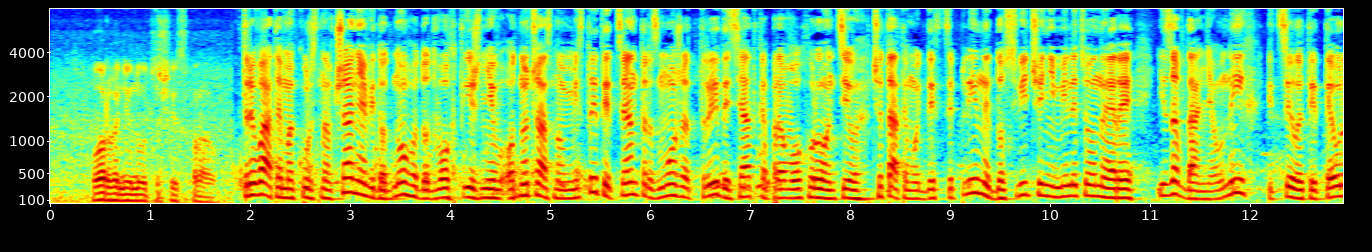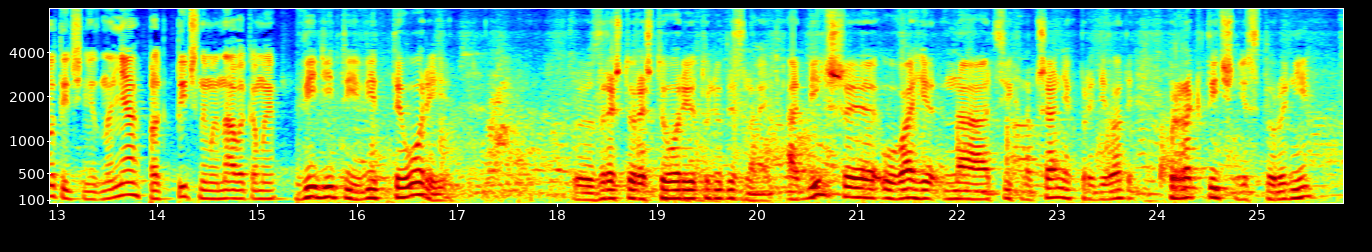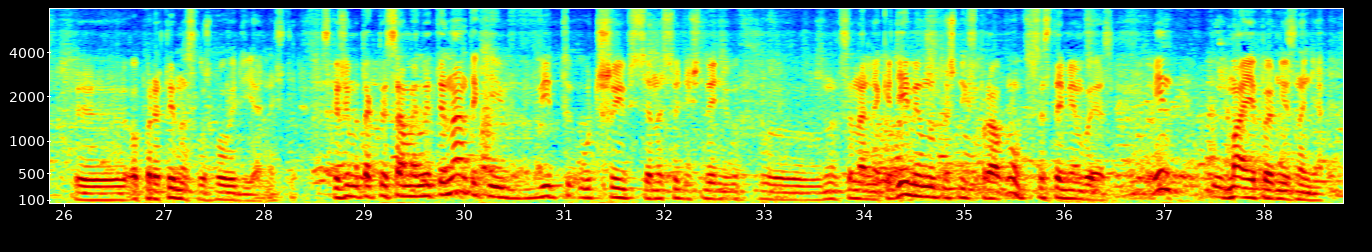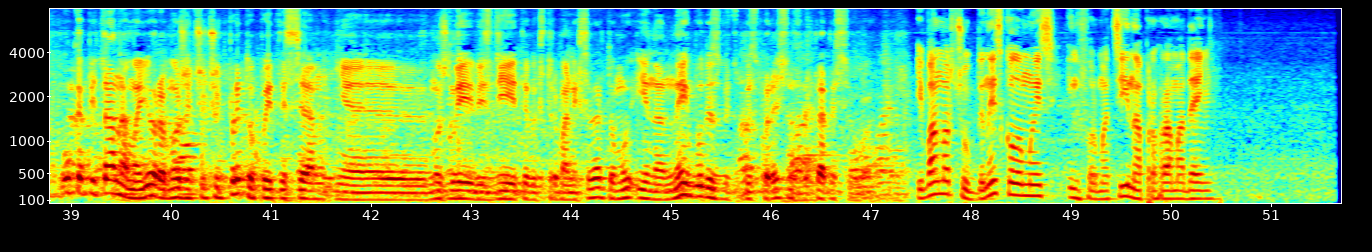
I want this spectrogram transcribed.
органів внутрішніх справ. Триватиме курс навчання від одного до двох тижнів. Одночасно вмістити центр зможе три десятка правоохоронців. Читатимуть дисципліни досвідчені міліціонери, і завдання у них підсилити теоретичні знання практичними навиками. відійти від теорії. е, Зрештою, решт теорію то люди знають. А більше уваги на цих навчаннях приділяти практичній стороні оперативно-службової діяльності. Скажімо так, той самий лейтенант, який відучився на сьогоднішній день в е, Національній академії внутрішніх справ, ну в системі МВС, він має певні знання. У капітана, майора може чуть-чуть притопитися, е, можливість діяти в екстремальних ситуаціях, тому і на них буде безперечно звертатися увага. Іван Марчук, Денис Коломис. Інформаційна програма День.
